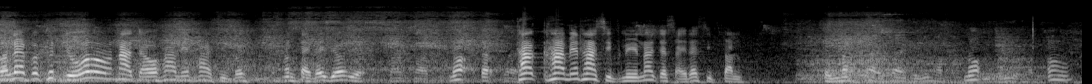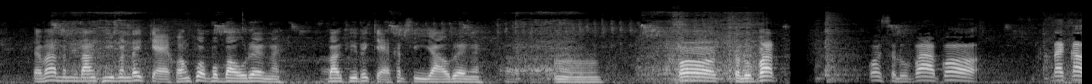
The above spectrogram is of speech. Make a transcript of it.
ตอนแรกก็คิดอยู่ว่าน่าจะเอาห้าเมตรห้าสิบไปมันใส่ได้เยอะอยู่ครับเนาะแต่ถ้าห้าเมตรห้าสิบนี่น่าจะใส่ได้สิบตันถึงไหมใช่ใช่ถึงครับเนาะอ๋อแต่ว่ามันบางทีมันได้แก่ของพวกเบาๆด้วยไง บางทีได้แก่คัดซียาวด้วยไงครับครับอ๋อก็สรุปว่า ก็สรุปว่าก็ได้เก้า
